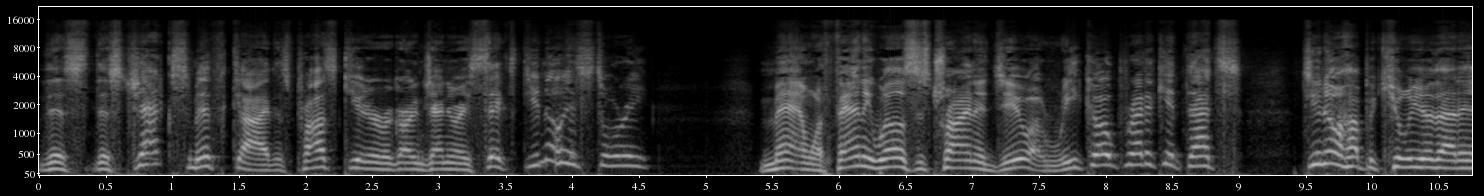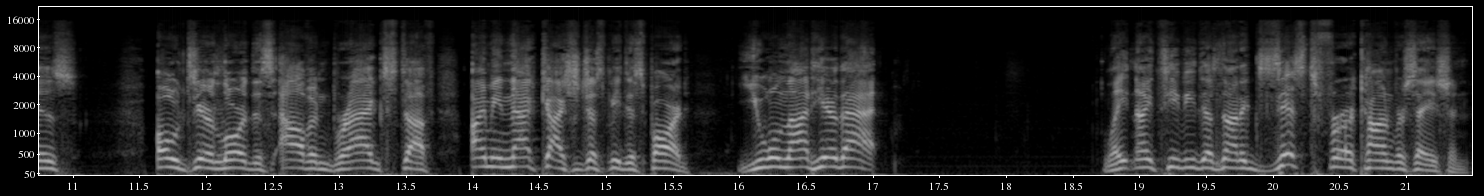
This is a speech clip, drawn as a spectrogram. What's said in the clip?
this this Jack Smith guy, this prosecutor regarding January 6th. Do you know his story? Man, what Fani Willis is trying to do, a RICO predicate, that's do you know how peculiar that is? Oh dear lord, this Alvin Bragg stuff. I mean, that guy should just be disbarred. You will not hear that. Late night TV does not exist for a conversation,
